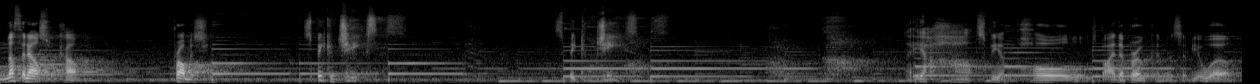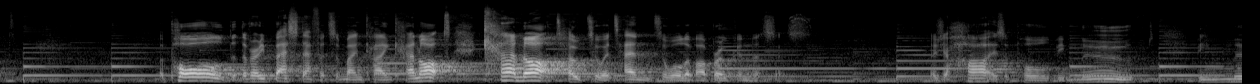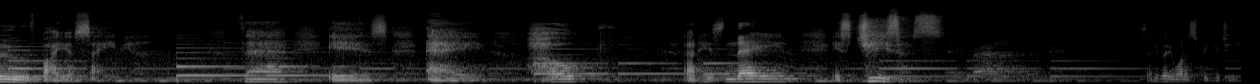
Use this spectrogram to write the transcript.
Nothing else will come. Promise you. Speak of Jesus. Speak of Jesus. Let your hearts be appalled by the brokenness of your world. Appalled that the very best efforts of mankind cannot, cannot hope to attend to all of our brokennesses. As your heart is appalled, be moved, be moved by your Savior. There is a hope, and his name is Jesus. Does anybody want to speak of Jesus?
